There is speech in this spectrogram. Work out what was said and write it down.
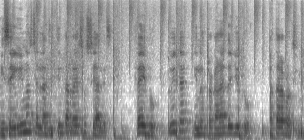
y seguirnos en las distintas redes sociales, Facebook, Twitter y nuestro canal de YouTube. Hasta la próxima.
